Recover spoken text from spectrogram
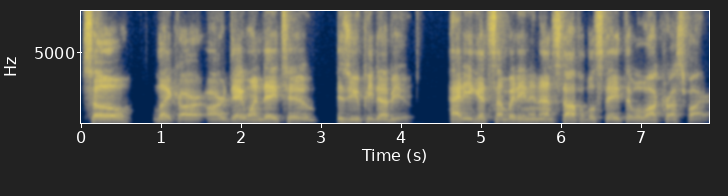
So, like our, our day one, day two is UPW. How do you get somebody in an unstoppable state that will walk across fire?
